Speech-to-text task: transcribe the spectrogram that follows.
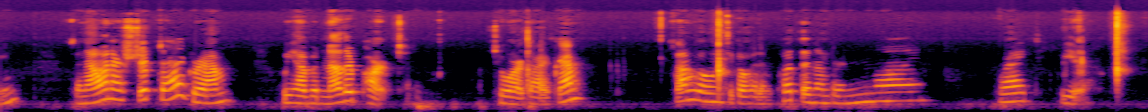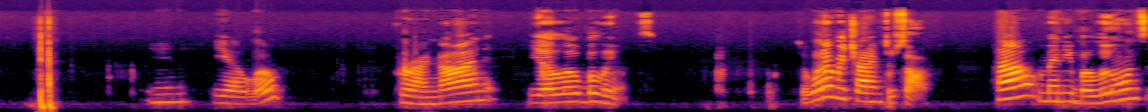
Okay. So now in our strip diagram, we have another part to our diagram. So I'm going to go ahead and put the number 9 right here in yellow for our 9 yellow balloons. So what are we trying to solve? How many balloons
